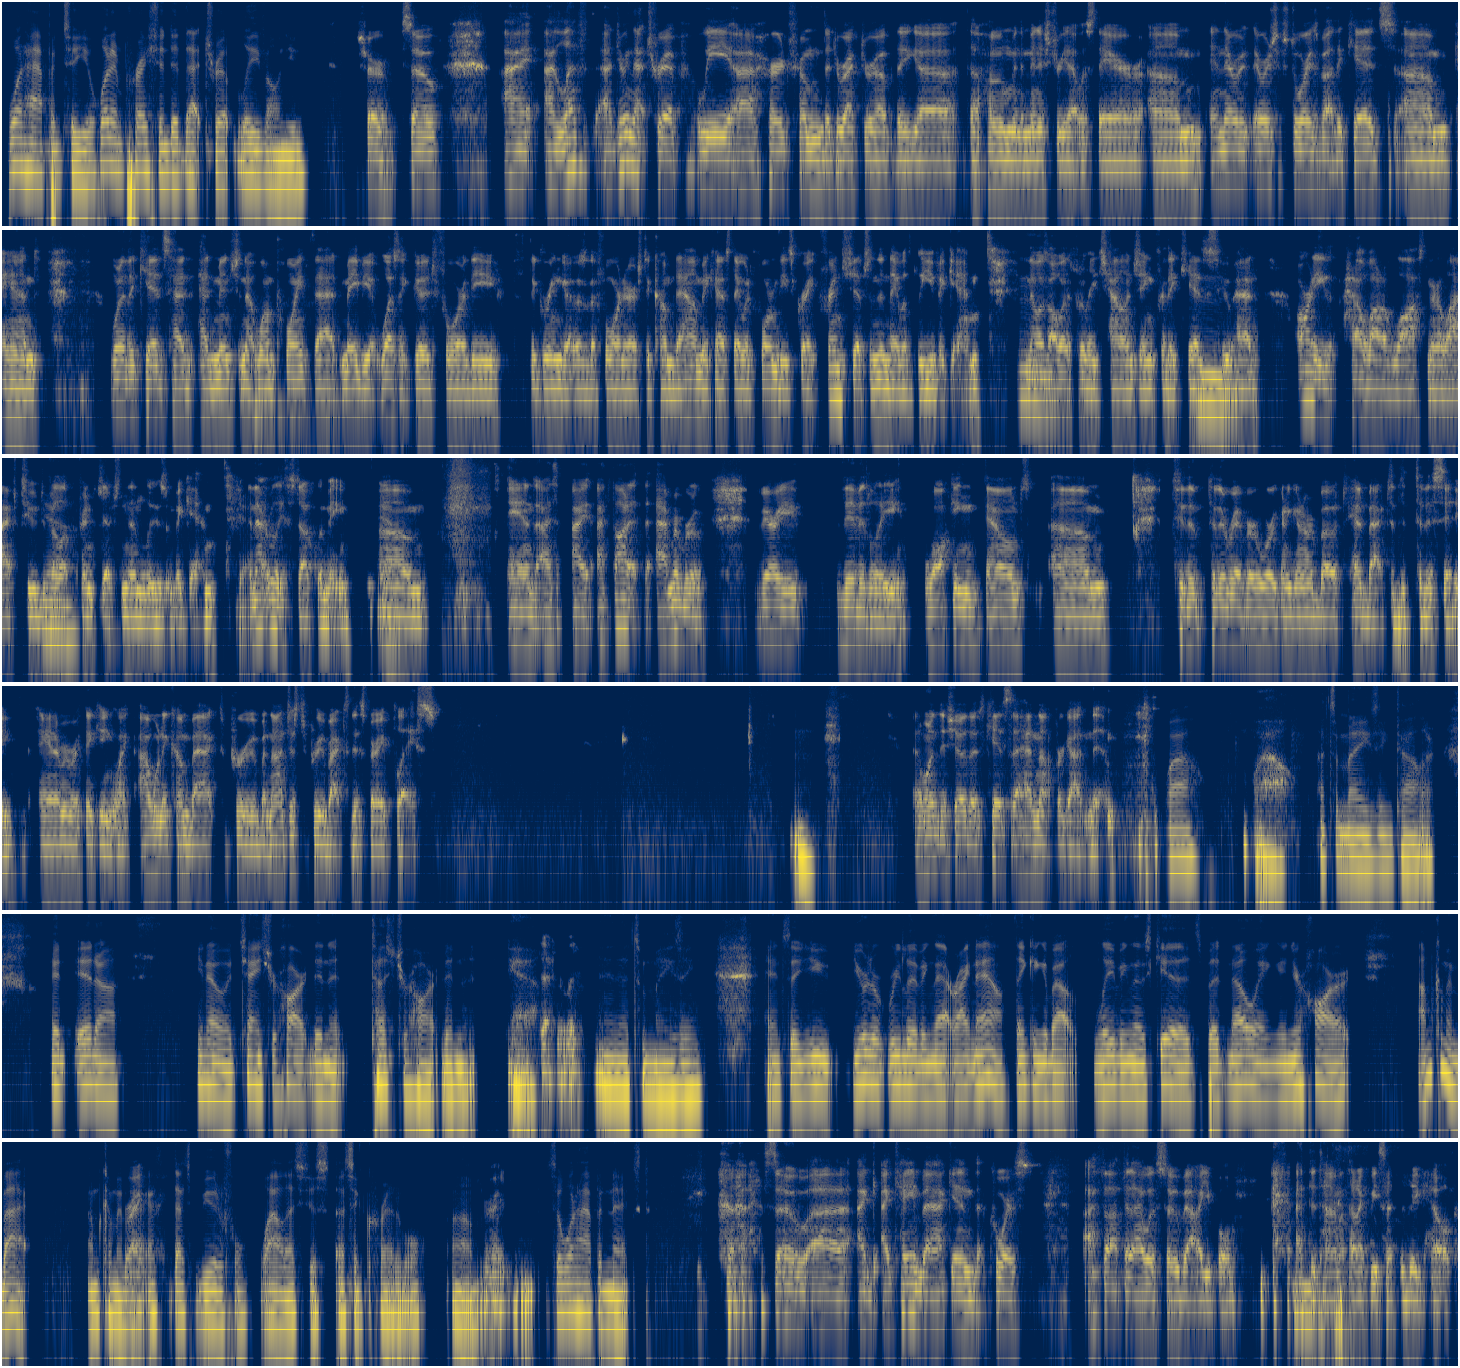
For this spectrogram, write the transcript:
What happened to you? What impression did that trip leave on you? Sure. So, I I left uh, during that trip. We uh, heard from the director of the uh, the home and the ministry that was there, um, and there were there were stories about the kids, um, and one of the kids had had mentioned at one point that maybe it wasn't good for the the gringos or the foreigners to come down because they would form these great friendships and then they would leave again. Mm. And that was mm. always really challenging for the kids mm. who had already had a lot of loss in their life to develop yeah. friendships and then lose them again. Yeah. And that really stuck with me. Yeah. Um, and I, I, I thought it, I remember very vividly walking down, um, to the to the river. We're going to get on our boat, to head back to the to the city. And I remember thinking, like, I want to come back to Peru, but not just to Peru, back to this very place. Mm. I wanted to show those kids that I had not forgotten them. Wow, wow. That's amazing, Tyler. It it uh, you know, it changed your heart, didn't it? Touched your heart, didn't it? Yeah, definitely. Yeah, that's amazing. And so you you're reliving that right now, thinking about leaving those kids, but knowing in your heart, I'm coming back. I'm coming right. back. That's, that's beautiful. Wow, that's just that's incredible. Um, right. So what happened next? so uh, I, I, came back, and of course, I thought that I was so valuable at the time. I thought I could be such a big help,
